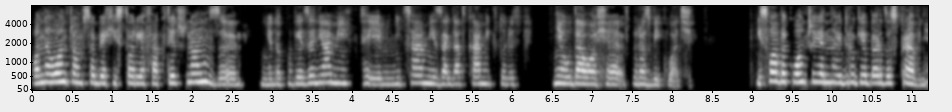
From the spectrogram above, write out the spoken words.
One łączą w sobie historię faktyczną z niedopowiedzeniami, tajemnicami, zagadkami, których nie udało się rozwikłać. I Sławek łączy jedno i drugie bardzo sprawnie.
